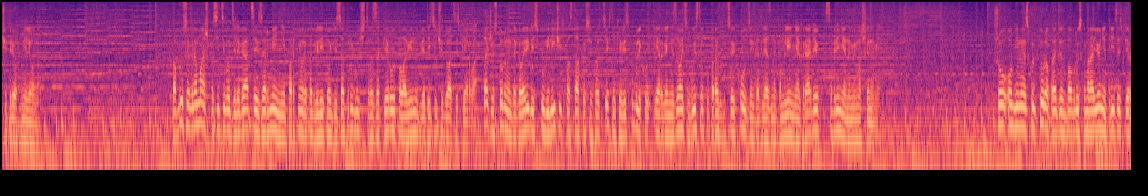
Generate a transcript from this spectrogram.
4 миллионов. Бобруйская Громаш посетила делегация из Армении. Партнеры подвели итоги сотрудничества за первую половину 2021 Также стороны договорились увеличить поставку сельхозтехники в республику и организовать выставку продукции холдинга для ознакомления аграриев с современными машинами. Шоу «Огненная скульптура» пройдет в Бобруйском районе 31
